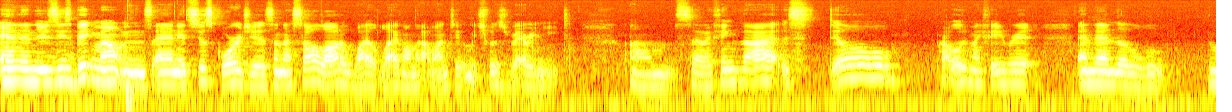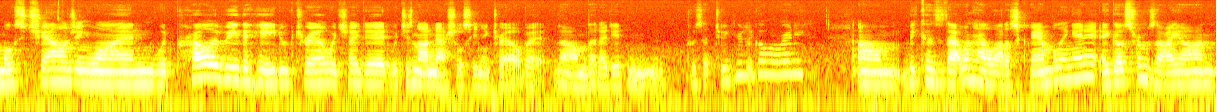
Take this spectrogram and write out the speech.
and then there's these big mountains, and it's just gorgeous. And I saw a lot of wildlife on that one too, which was very neat. Um, so I think that is still probably my favorite. And then the, l- most challenging one would probably be the Hayduke Trail, which I did, which is not a national scenic trail, but um, that I did in, was that two years ago already? Um, because that one had a lot of scrambling in it. It goes from Zion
